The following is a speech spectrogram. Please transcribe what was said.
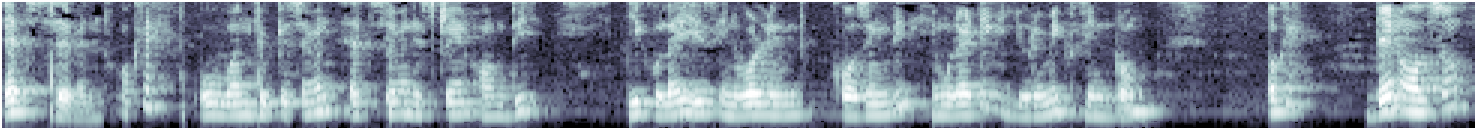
H7 okay O157 H7 strain of the E. coli is involved in causing the hemolytic uremic syndrome okay then also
